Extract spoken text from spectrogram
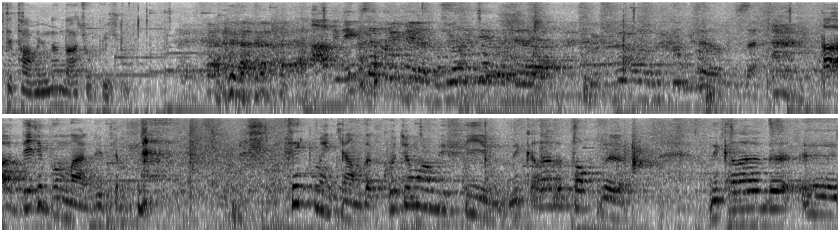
bir de tahminimden daha çok güldüm. Aa deli bunlar dedim. Tek mekanda kocaman bir film. Ne kadar da tatlı. Ne kadar da e,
